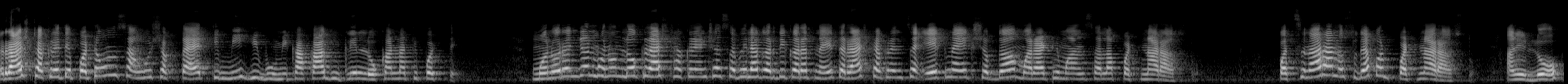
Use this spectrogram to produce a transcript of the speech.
राज ठाकरे ते पटवून सांगू शकतायत की मी ही भूमिका का घेतली आणि लोकांना ती पटते. मनोरंजन म्हणून लोक राज ठाकरेंच्या सभेला गर्दी करत नाही तर राज ठाकरेंचा एक ना एक शब्द मराठी माणसाला पटणारा असतो. पचणारा नसू द्या पण पटणारा असतो. आणि लोक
